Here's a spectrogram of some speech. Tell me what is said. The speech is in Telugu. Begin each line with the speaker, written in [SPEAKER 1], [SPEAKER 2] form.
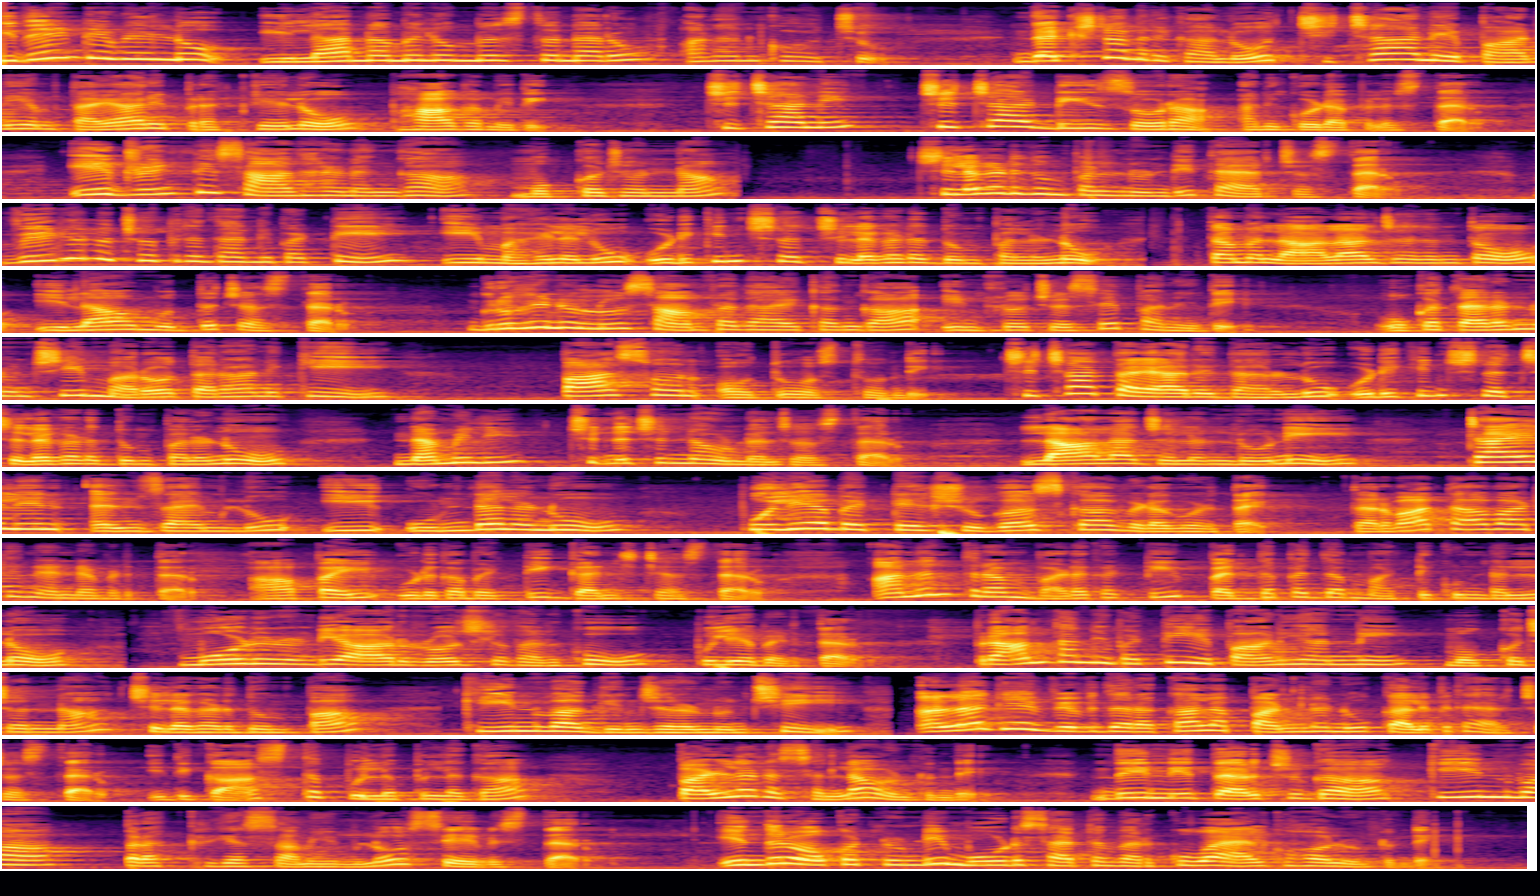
[SPEAKER 1] ఇదేంటి వీళ్ళు ఇలా నమిలుమ్మేస్తున్నారు అని అనుకోవచ్చు. దక్షిణ అమెరికాలో చిచా అనే పానీయం తయారీ ప్రక్రియలో భాగం ఇది చిచాని చిచా డి జోరా అని కూడా పిలుస్తారు. ఈ డ్రింక్ని సాధారణంగా మొక్కజొన్న చిలగడ దుంపల నుండి తయారు చేస్తారు. వీడియోలో చూపిన దాన్ని బట్టి ఈ మహిళలు ఉడికించిన చిలగడ దుంపలను తమ లాలాజలంతో ఇలా ముద్ద చేస్తారు. గృహిణులు సాంప్రదాయకంగా ఇంట్లో చేసే పనిది. ఒక తరం నుంచి మరో తరానికి పాస్ ఆన్ అవుతూ వస్తుంది. చిచా తయారీదారులు ఉడికించిన చిలగడ దుంపలను నమిలి చిన్న చిన్న ఉండలు చేస్తారు. లాలాజలంలోని టైలిన్ ఎంజైమ్లు ఈ ఉండలను పులియబెట్టే షుగర్స్గా విడగొడతాయి. తర్వాత వాటిని ఎండబెడతారు. ఆపై ఉడకబెట్టి గంజి చేస్తారు. అనంతరం వడగట్టి పెద్ద పెద్ద మట్టి కుండల్లో మూడు నుండి ఆరు రోజుల వరకు పులియబెడతారు. ప్రాంతాన్ని బట్టి ఈ పానీయాన్ని మొక్కజొన్న చిలగడదుంప కీన్వా గింజల నుంచి అలాగే వివిధ రకాల పండ్లను కలిపి తయారు చేస్తారు. ఇది కాస్త పుల్ల పుల్లగా పళ్ళ రసంలా ఉంటుంది. దీన్ని తరచుగా కీన్వా ప్రక్రియ సమయంలో సేవిస్తారు. ఇందులో ఒకటి నుండి మూడు శాతం వరకు ఆల్కహాల్ ఉంటుంది.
